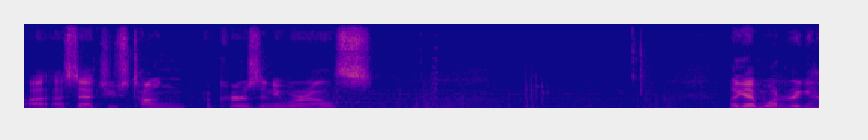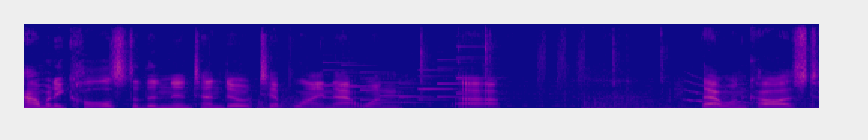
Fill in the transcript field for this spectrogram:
uh, a statue's tongue, occurs anywhere else. Like, I'm wondering how many calls to the Nintendo tip line that one, uh, that one caused.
